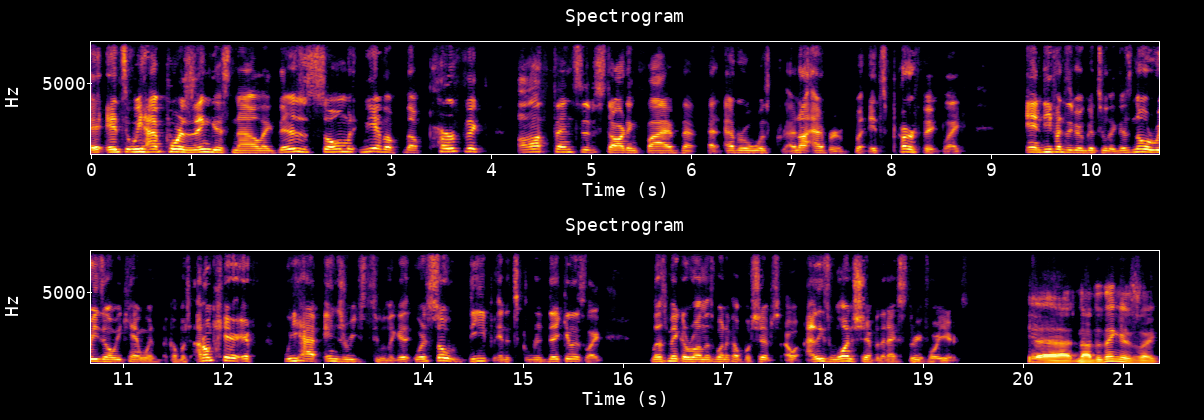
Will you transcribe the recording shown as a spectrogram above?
It's we have Porzingis now. Like there's so many. We have a, the perfect offensive starting five that, that ever was not ever, but it's perfect. Like and defensively we're good too. Like there's no reason we can't win a couple. I don't care if we have injuries too. Like it, we're so deep and it's ridiculous. Like let's make a run. Let's win a couple ships, at least one ship in the next three four years. Yeah. Now the thing is, like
